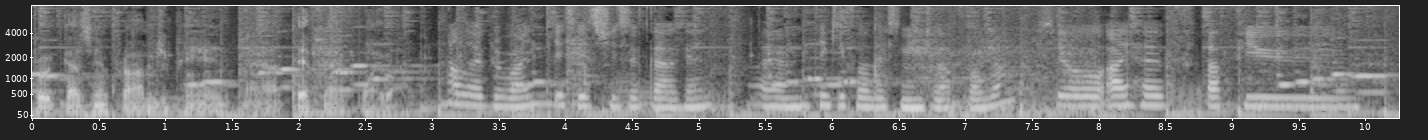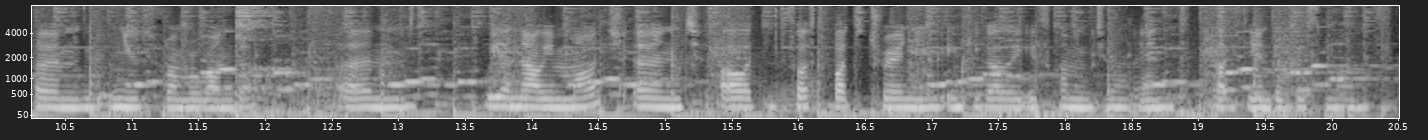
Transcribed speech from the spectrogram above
broadcasting from Japan at FMYY. Hello everyone, this is Shizuka again. Um, thank you for listening to our program. So I have a few um, good news from Rwanda. Um, we are now in March and our first batch training in Kigali is coming to an end at the end of this month.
